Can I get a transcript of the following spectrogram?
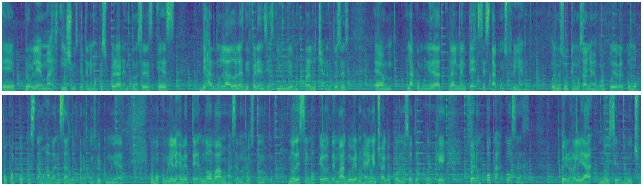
eh, problemas, issues que tenemos que superar. Entonces es dejar de un lado las diferencias y unirnos para luchar. Entonces, em, la comunidad realmente se está construyendo. En los últimos años hemos podido ver cómo poco a poco estamos avanzando para construir comunidad. Como comunidad LGBT no vamos a hacernos los tontos. No decimos que los demás gobiernos hayan hecho algo por nosotros porque fueron pocas cosas, pero en realidad no hicieron mucho.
